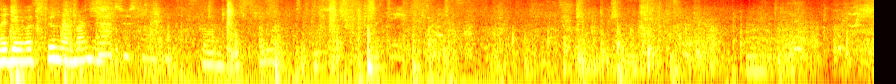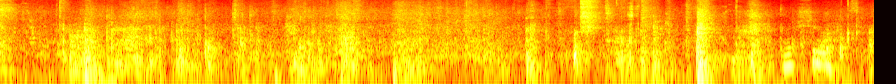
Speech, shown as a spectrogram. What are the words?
Надя, у вас все нормально? Да, все Ну все.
